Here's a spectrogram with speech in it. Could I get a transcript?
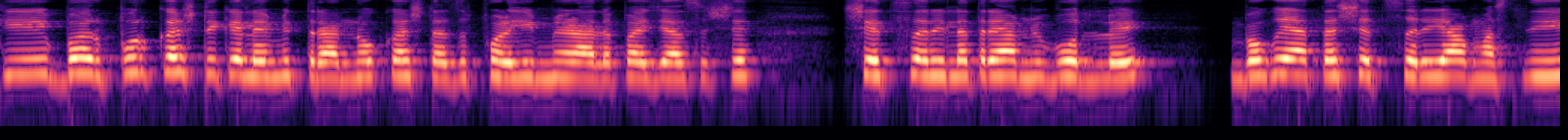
की भरपूर कष्ट केले मित्रांनो. कष्टाचं फळही मिळालं पाहिजे असं शे शेतसरीला तरी आम्ही बोललो आहे बघूया आता शेतसरी आमसनी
